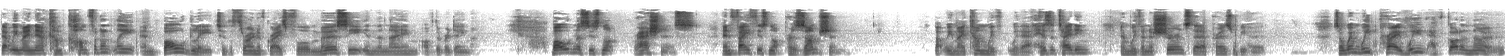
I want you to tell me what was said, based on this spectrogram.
that we may now come confidently and boldly to the throne of grace for mercy in the name of the Redeemer." Boldness is not rashness, and faith is not presumption, but we may come with, without hesitating and with an assurance that our prayers will be heard. So when we pray, we have got to know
